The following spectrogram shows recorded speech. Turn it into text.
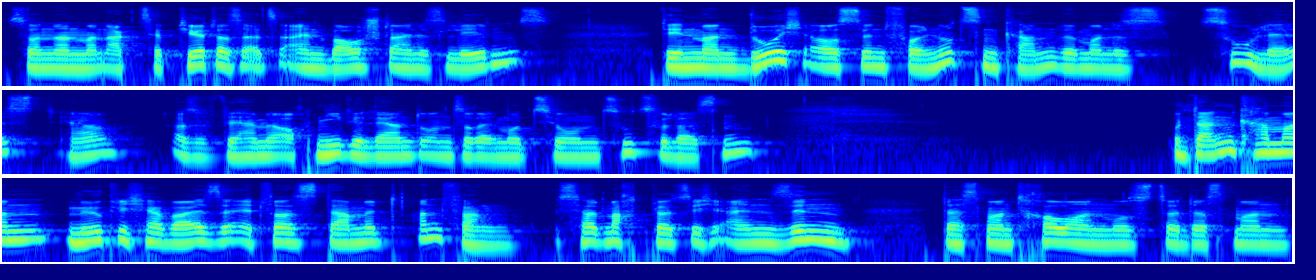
sondern man akzeptiert das als einen Baustein des Lebens, den man durchaus sinnvoll nutzen kann, wenn man es zulässt, ja. Also wir haben ja auch nie gelernt, unsere Emotionen zuzulassen. Und dann kann man möglicherweise etwas damit anfangen. Es hat, macht plötzlich einen Sinn, dass man trauern musste, dass man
